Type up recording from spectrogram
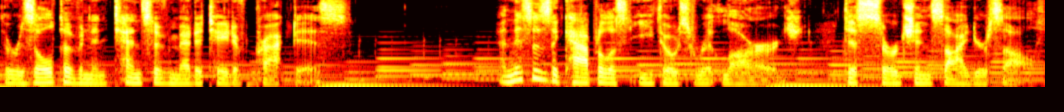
the result of an intensive meditative practice. And this is the capitalist ethos writ large to search inside yourself.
